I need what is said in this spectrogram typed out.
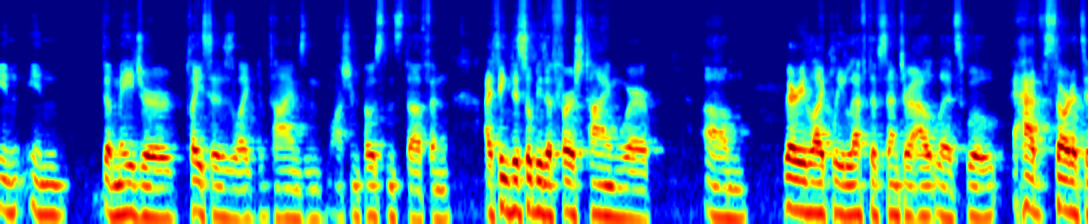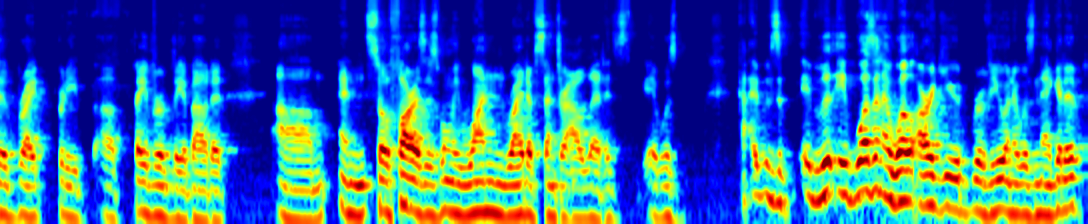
in in the major places like the Times and Washington Post and stuff. And I think this will be the first time where um, very likely left of center outlets will have started to write pretty uh, favorably about it. Um, and so far as there's only one right of center outlet, it was it was it, it wasn't a well argued review and it was negative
